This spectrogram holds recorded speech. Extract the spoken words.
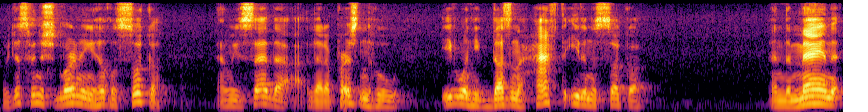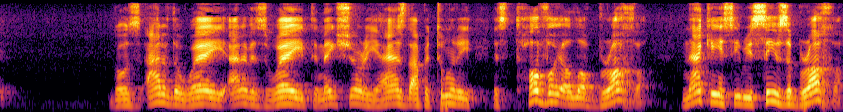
We just finished learning Hilchos Sukkah, and we said that, that a person who even when he doesn't have to eat in the sukkah, and the man goes out of the way, out of his way to make sure he has the opportunity, is tavoy Allah bracha. In that case, he receives a bracha.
